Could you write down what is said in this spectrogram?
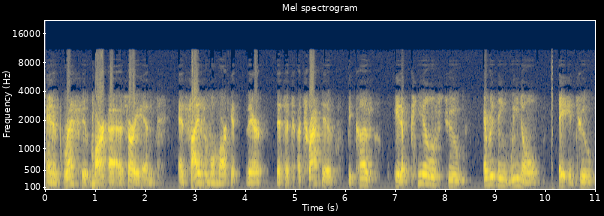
and aggressive uh, uh sorry and and sizable market there that's attractive because it appeals to everything we know into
